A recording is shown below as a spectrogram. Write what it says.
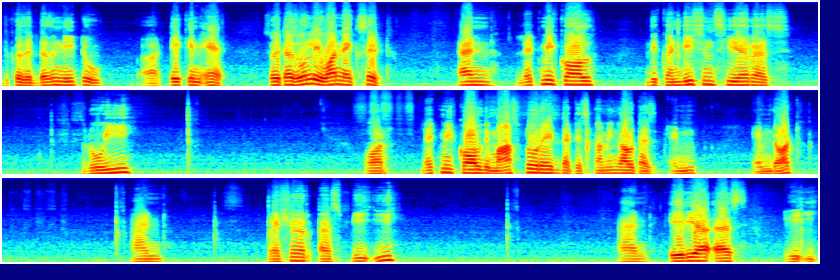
because it does not need to uh, take in air. So, it has only one exit and let me call the conditions here as rho e or let me call the mass flow rate that is coming out as m m dot and pressure as P e and area as AE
